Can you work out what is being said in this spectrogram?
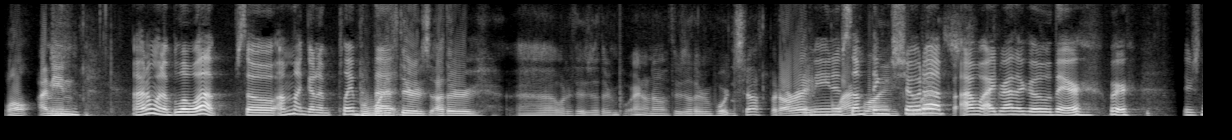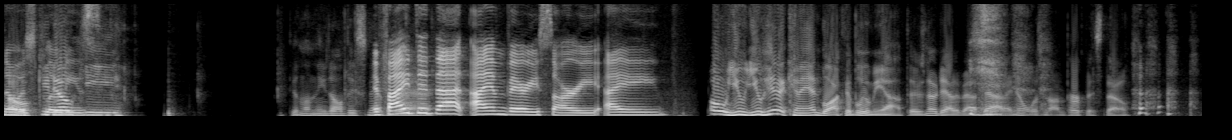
Well, I mean, I don't want to blow up, so I'm not gonna play with but what that. if there's other? Uh, what if there's other important? I don't know if there's other important stuff. But all right. I mean, if something showed west. up, I, would rather go there where there's no Okie explodies. dokie. Didn't need all this. If I netherrack. did that, I am very sorry. I Oh, you you hit a command block that blew me up. There's no doubt about that. I know it wasn't on purpose though.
